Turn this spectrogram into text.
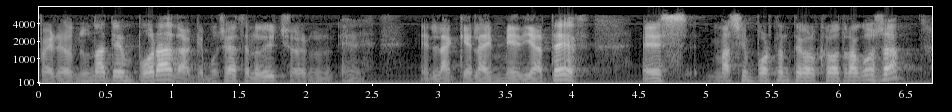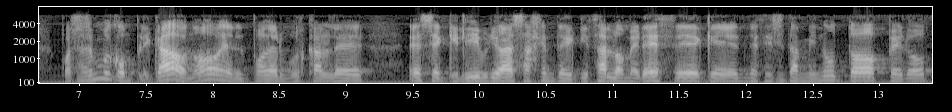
pero en una temporada, que muchas veces lo he dicho, en, en- en la que la inmediatez es más importante que otra cosa, pues es muy complicado, ¿no? El poder buscarle ese equilibrio a esa gente que quizás lo merece, que necesitan minutos, pero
